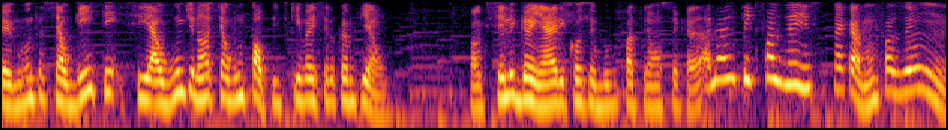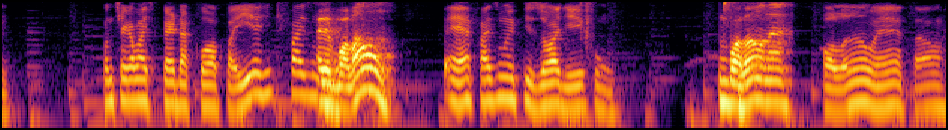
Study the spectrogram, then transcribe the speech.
Pergunta se alguém tem, se algum de nós tem algum palpite de quem vai ser o campeão. Fala que se ele ganhar, ele contribui pro Patreon secreto. Aliás, a gente tem que fazer isso, né, cara? Vamos fazer um. Quando chegar mais perto da Copa aí, a gente faz um. O bolão? É, faz um episódio aí com. Um bolão, né? Bolão, é tal.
